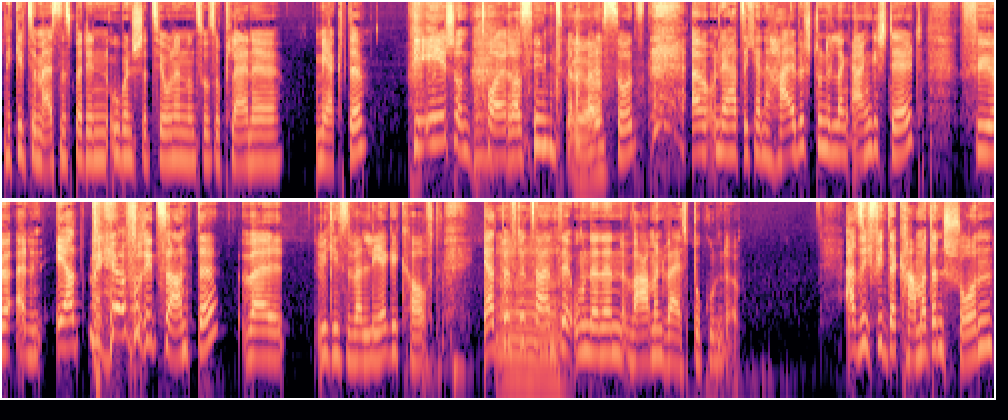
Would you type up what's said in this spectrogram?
da gibt's ja meistens bei den U-Bahn-Stationen und so, so kleine Märkte, die eh schon teurer sind als sonst. Ähm, und er hat sich eine halbe Stunde lang angestellt für einen Erdbeerfrizzante, weil wirklich, es war leer gekauft. Erdbeerfrizzante und einen warmen Weißburgunder. Also ich finde, da kann man dann schon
